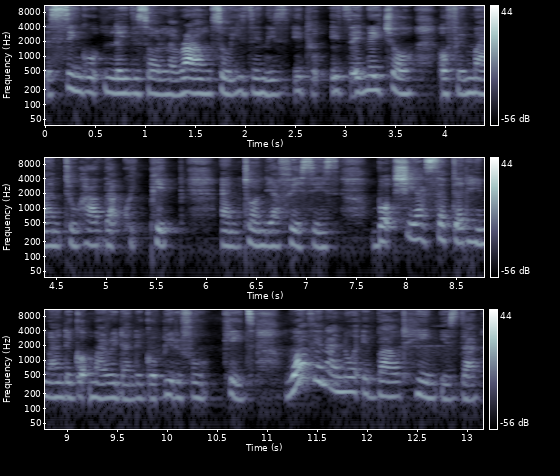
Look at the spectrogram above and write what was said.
uh, single ladies all around. So he's in his it, it's a nature of a man to have that quick peep and turn their faces. But she accepted him and they got married married and they got beautiful kids. One thing I know about him is that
